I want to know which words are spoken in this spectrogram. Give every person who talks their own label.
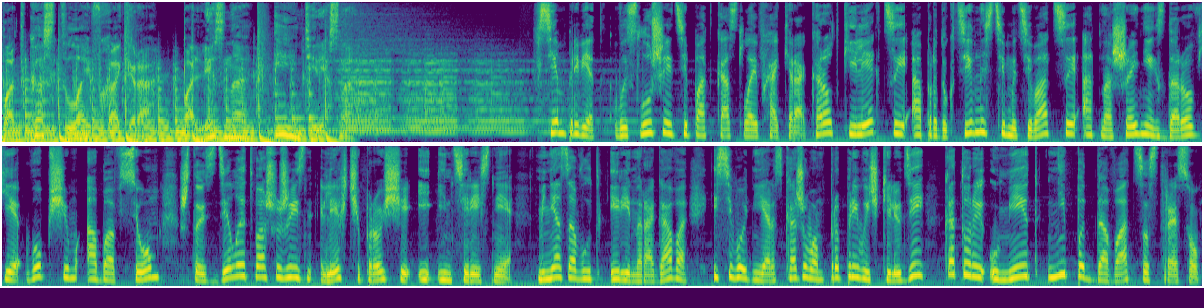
Speaker 1: Подкаст лайфхакера. Полезно и интересно.
Speaker 2: Всем привет! Вы слушаете подкаст лайфхакера. Короткие лекции о продуктивности, мотивации, отношениях, здоровье, в общем, обо всем, что сделает вашу жизнь легче, проще и интереснее. Меня зовут Ирина Рогава, и сегодня я расскажу вам про привычки людей, которые умеют не поддаваться стрессу.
